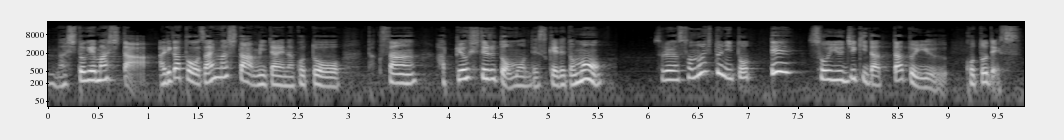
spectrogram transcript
成し遂げました。ありがとうございました。みたいなことをたくさん発表してると思うんですけれども、それはその人にとってそういう時期だったということです。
